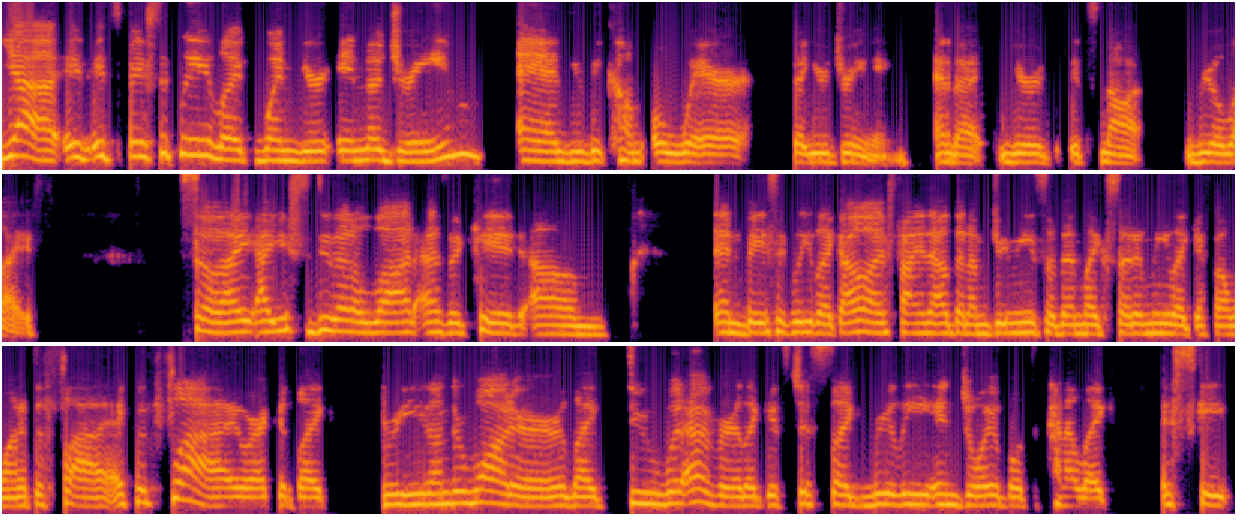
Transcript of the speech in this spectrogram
Yeah, it, it's basically like when you're in a dream and you become aware that you're dreaming and that you're it's not real life. So I, I used to do that a lot as a kid. Um, and basically like, oh, I find out that I'm dreaming. So then like suddenly, like if I wanted to fly, I could fly or I could like breathe underwater, like do whatever. Like it's just like really enjoyable to kind of like escape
